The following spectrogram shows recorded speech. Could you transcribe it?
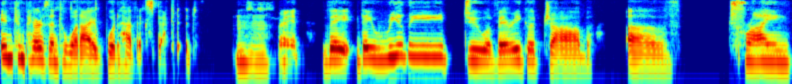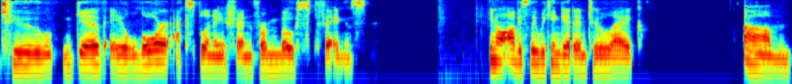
in comparison to what I would have expected. Hmm right? They they really do a very good job of trying to give a lore explanation for most things. You know obviously we can get into like um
